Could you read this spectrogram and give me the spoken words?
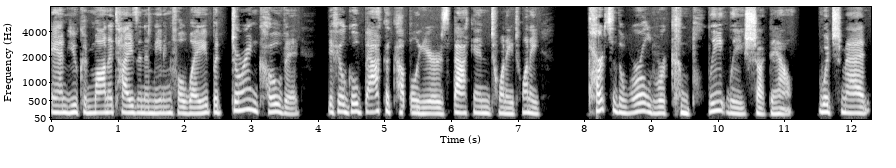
and you could monetize in a meaningful way. But during COVID, if you'll go back a couple years, back in 2020, parts of the world were completely shut down, which meant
